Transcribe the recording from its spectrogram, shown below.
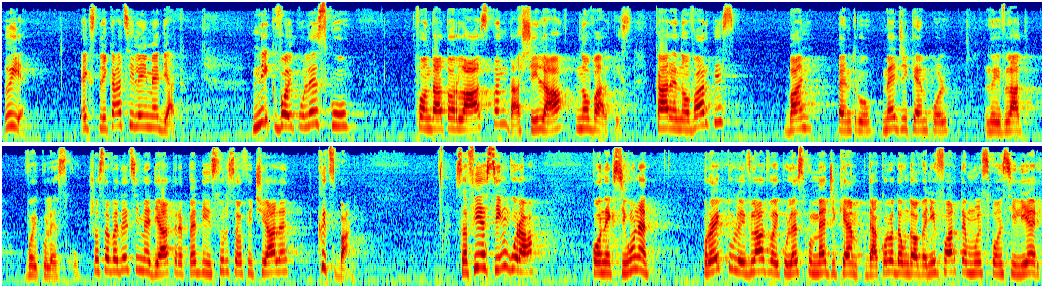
îi e. Explicațiile imediat. Nic Voiculescu, fondator la Aspen, dar și la Novartis. Care Novartis? Bani pentru Magic Camp-ul lui Vlad Voiculescu. Și o să vedeți imediat, repet, din surse oficiale, câți bani. Să fie singura conexiune? Proiectul lui Vlad Voiculescu Magic Camp, de acolo de unde au venit foarte mulți consilieri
